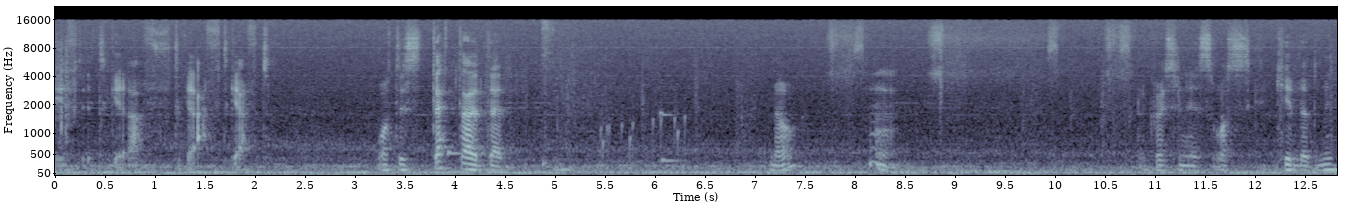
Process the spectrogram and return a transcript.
gifted graft graft graft. What is that that, that No? Hmm. The question is what's killed me?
